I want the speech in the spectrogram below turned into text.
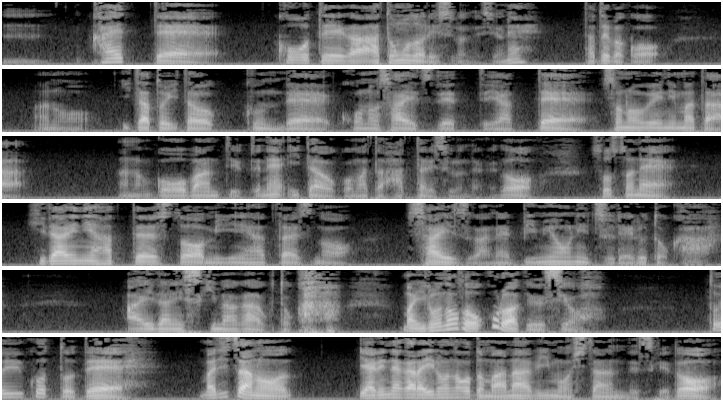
うん。帰って、工程が後戻りするんですよね。例えばこう、あの、板と板を組んで、このサイズでってやって、その上にまた、あの、合板って言ってね、板をこうまた貼ったりするんだけど、そうするとね、左に貼ったやつと右に貼ったやつのサイズがね、微妙にずれるとか、間に隙間が空くとか、まあいろんなこと起こるわけですよ。ということで、まあ実はあの、やりながらいろんなこと学びもしたんですけど、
